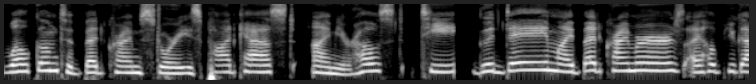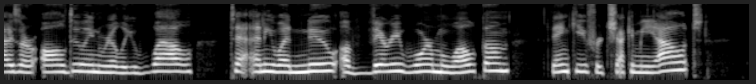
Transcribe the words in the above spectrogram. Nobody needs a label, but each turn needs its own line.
Welcome to Bed Crime Stories podcast. I'm your host, T. Good day, my bed crimers. I hope you guys are all doing really well. To anyone new, a very warm welcome. Thank you for checking me out.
